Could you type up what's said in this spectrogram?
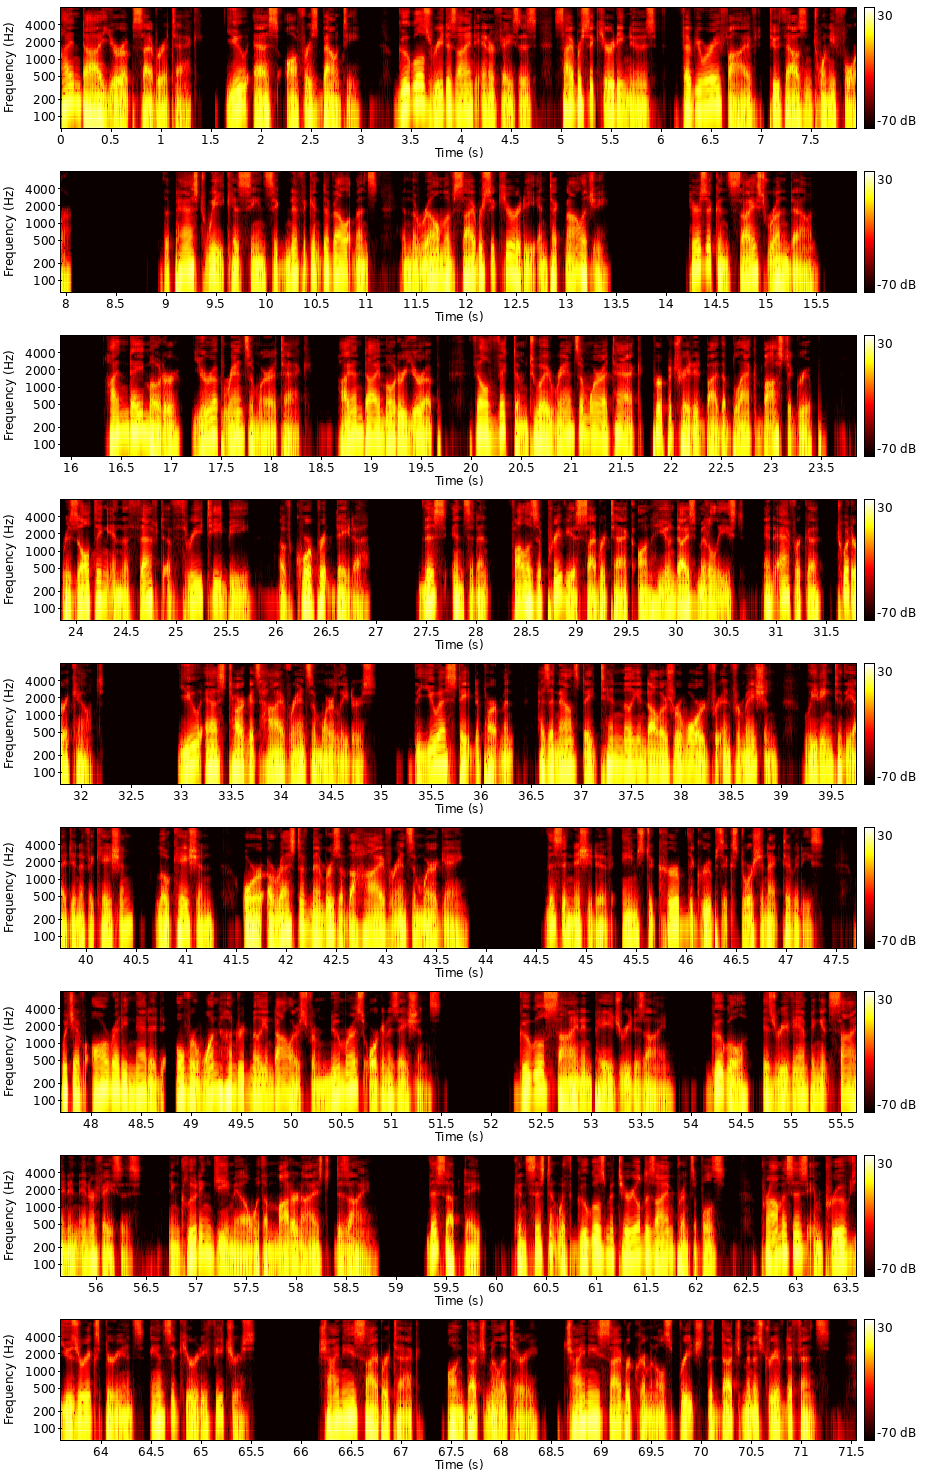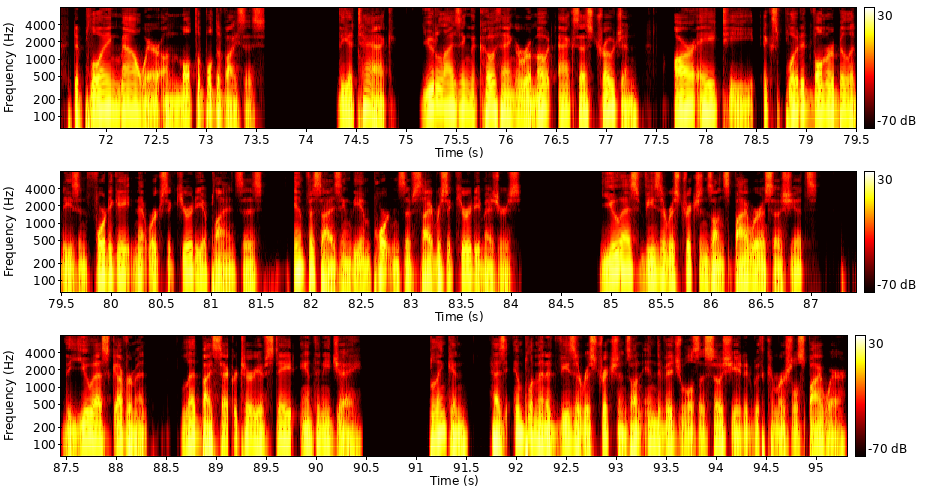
Hyundai Europe cyber attack. U.S. offers bounty. Google's redesigned interfaces, cybersecurity news, February 5, 2024. The past week has seen significant developments in the realm of cybersecurity and technology. Here's a concise rundown. Hyundai Motor Europe ransomware attack. Hyundai Motor Europe fell victim to a ransomware attack perpetrated by the Black Basta Group, resulting in the theft of 3 TB of corporate data. This incident follows a previous cyber attack on Hyundai's Middle East and Africa Twitter account. U.S. targets Hive ransomware leaders. The U.S. State Department has announced a $10 million reward for information leading to the identification, location, or arrest of members of the Hive ransomware gang. This initiative aims to curb the group's extortion activities, which have already netted over $100 million from numerous organizations. Google's sign-in page redesign. Google is revamping its sign-in interfaces, including Gmail with a modernized design. This update, consistent with Google's material design principles, promises improved user experience and security features. Chinese cyber attack on Dutch military. Chinese cybercriminals breached the Dutch Ministry of Defense, deploying malware on multiple devices. The attack, utilizing the Coathanger Remote Access Trojan, RAT, exploited vulnerabilities in FortiGate network security appliances, emphasizing the importance of cybersecurity measures. U.S. visa restrictions on spyware associates. The U.S. government, led by Secretary of State Anthony J. Blinken, has implemented visa restrictions on individuals associated with commercial spyware.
